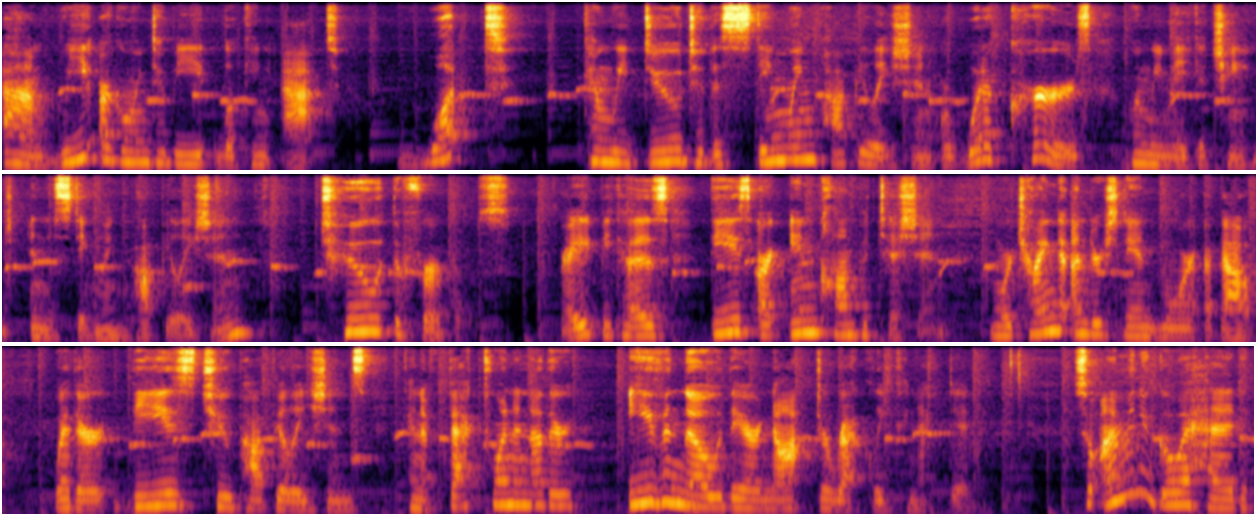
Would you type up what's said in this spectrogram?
um, we are going to be looking at what can we do to the stingwing population or what occurs when we make a change in the stingwing population to the furbles, right? Because these are in competition. And we're trying to understand more about whether these two populations can affect one another even though they are not directly connected. So I'm gonna go ahead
